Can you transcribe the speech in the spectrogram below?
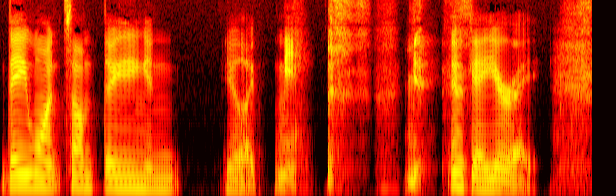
they want something and you're like, meh. Yeah. Okay, you're right.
